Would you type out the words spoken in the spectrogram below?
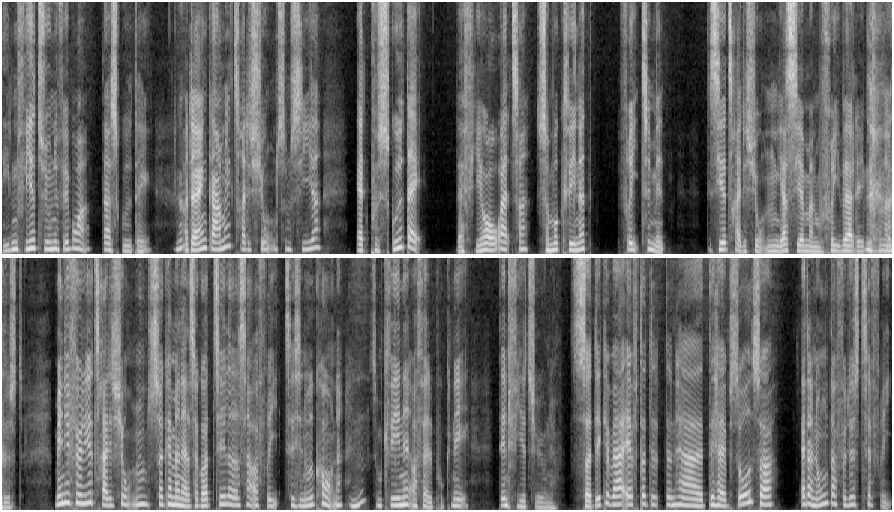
Det er den 24. februar, der er skuddag. Ja. Og der er en gammel tradition, som siger, at på skuddag, hver fjerde år altså, så må kvinder fri til mænd. Det siger traditionen. Jeg siger, at man må fri hver dag, hvis man har lyst. Men ifølge traditionen, så kan man altså godt tillade sig at fri til sin udkårne mm. som kvinde og falde på knæ den 24. Så det kan være efter det, den her, det her episode, så er der nogen, der får lyst til at fri.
